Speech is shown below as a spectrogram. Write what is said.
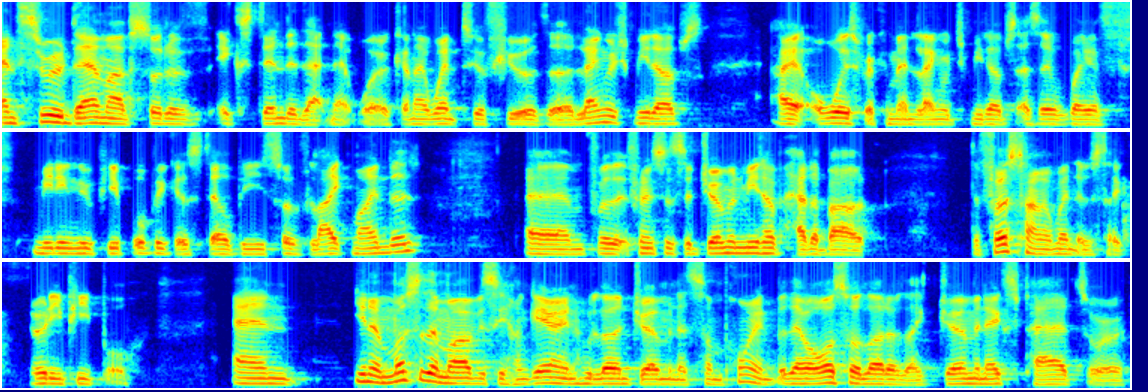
And through them, I've sort of extended that network. And I went to a few of the language meetups I always recommend language meetups as a way of meeting new people because they'll be sort of like-minded. Um, for for instance, the German meetup had about the first time I went, it was like 30 people, and you know most of them are obviously Hungarian who learned German at some point, but there were also a lot of like German expats, or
